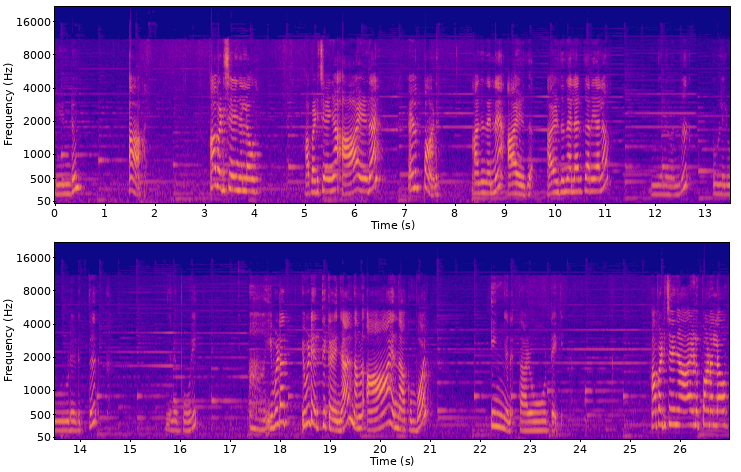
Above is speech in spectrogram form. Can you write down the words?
വീണ്ടും ആ ആ പഠിച്ചു കഴിഞ്ഞല്ലോ. ആ പഠിച്ചു കഴിഞ്ഞാൽ ആ എഴുതാൻ എളുപ്പമാണ് ആദ്യം തന്നെ ആ എഴുതുക. ആ എഴുതുന്ന എല്ലാവർക്കും അറിയാലോ? ഇങ്ങനെ വന്ന് ഉള്ളിലൂടെ എടുത്ത് ഇങ്ങനെ പോയി ഇവിടെ ഇവിടെ എത്തിക്കഴിഞ്ഞാൽ നമ്മൾ ആ എന്നാക്കുമ്പോൾ ഇങ്ങനെ താഴോട്ടേക്ക്. ആ പഠിച്ചു കഴിഞ്ഞാൽ ആ എളുപ്പമാണല്ലോ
